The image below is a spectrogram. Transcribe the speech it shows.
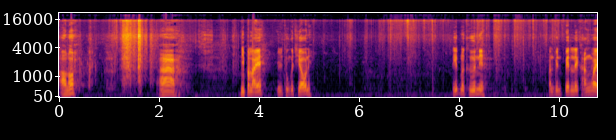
เอาเนาะอ่า นี่ปลาไหลอยู่ในถุงกระเชียวนี่ติดเมื่อคืนนี่ มันเป็นเป็นเลยขังไว้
